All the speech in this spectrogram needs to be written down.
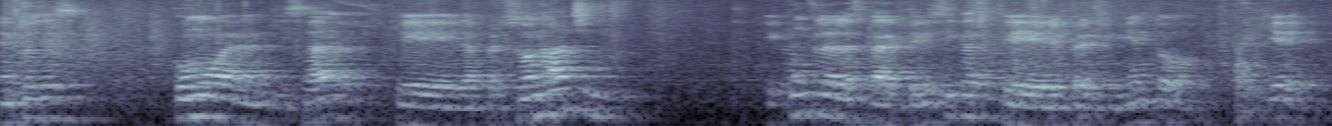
entonces, ¿cómo garantizar que la persona cumpla las características que el emprendimiento requiere?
